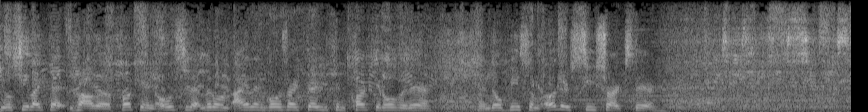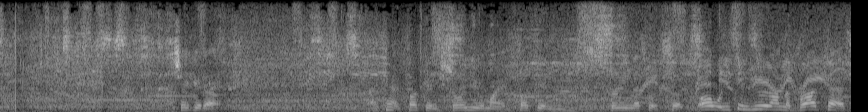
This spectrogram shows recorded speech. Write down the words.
you'll see like that how the fucking ocean, that little island goes right there. You can park it over there, and there'll be some other sea sharks there. Check it out. I can't fucking show you my fucking screen. That's what sucks. Oh, well, you can view it on the broadcast.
